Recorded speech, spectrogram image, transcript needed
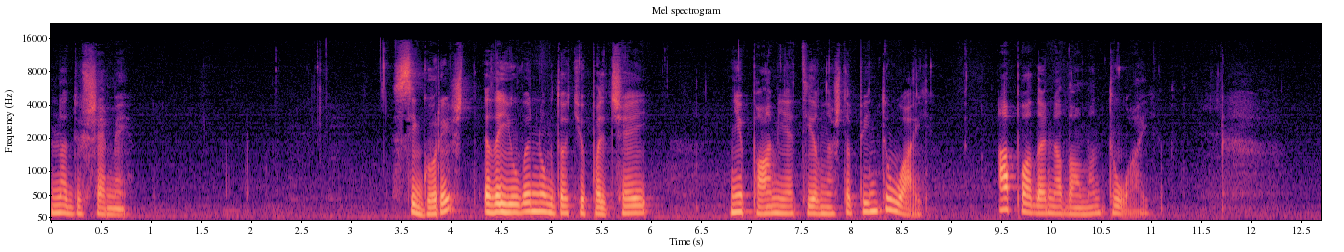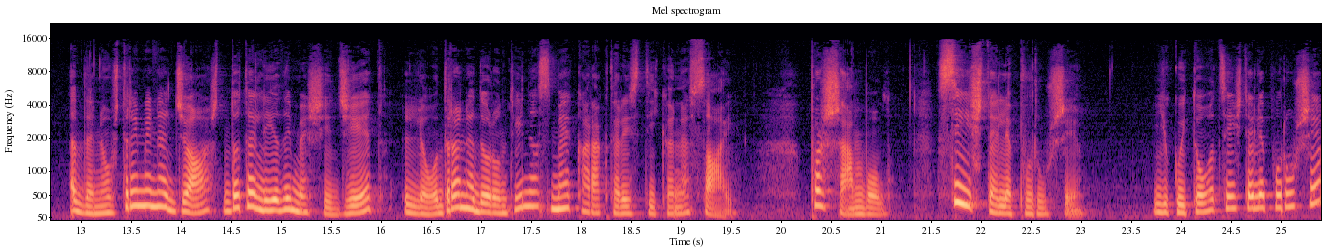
në dyshemi. Sigurisht edhe juve nuk do t'ju pëlqejë një pamje e tillë në shtëpinë tuaj, apo edhe në dhomën tuaj. Dhe në ushtrimin e gjashtë do të lidhim me shigjetë lodrën e Doruntinës me karakteristikën e saj. Për shembull, si ishte lepurushi? Ju kujtohet si ishte lepurushi?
